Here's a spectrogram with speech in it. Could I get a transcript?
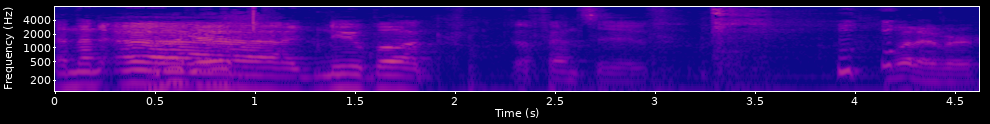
and then, uh, new book, offensive. whatever.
